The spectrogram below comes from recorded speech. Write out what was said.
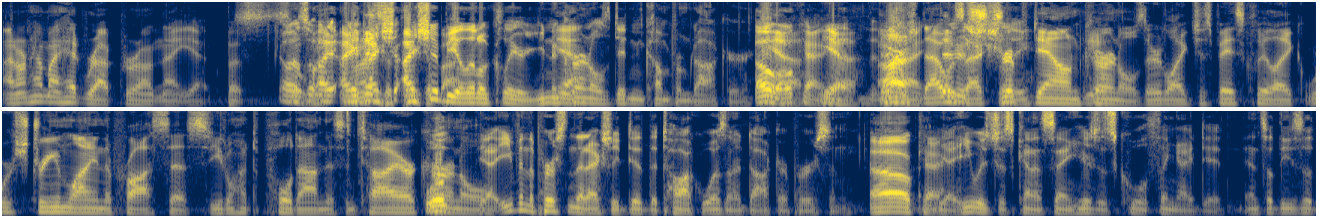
I don't have my head wrapped around that yet. But Oh, so we- I, I, I, sh- I should be a little clear. Unikernels didn't come from Docker. Oh, yeah, okay. Yeah, That- All right. that They're was actually- stripped down Yeah. kernels. They're like just basically like we're streamlining the process, so you don't have to pull down this entire Well, kernel. yeah, even the person that actually did the talk wasn't a Docker person. Oh, okay. Yeah, he was just kind of saying, "Here's this cool thing I did." And so these are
